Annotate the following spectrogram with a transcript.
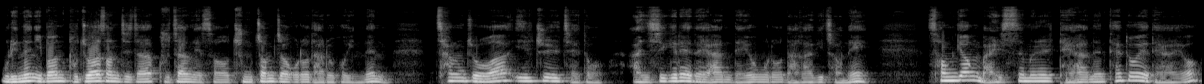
우리는 이번 부조와 선지자 9장에서 중점적으로 다루고 있는 창조와 일주일 제도, 안식일에 대한 내용으로 나가기 전에 성경 말씀을 대하는 태도에 대하여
